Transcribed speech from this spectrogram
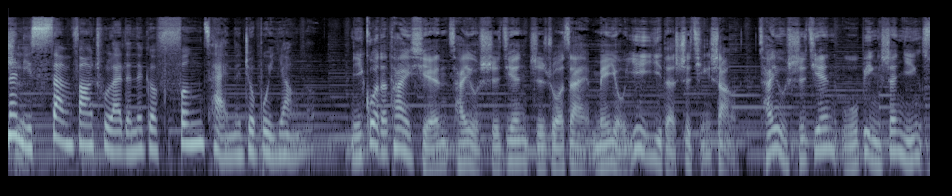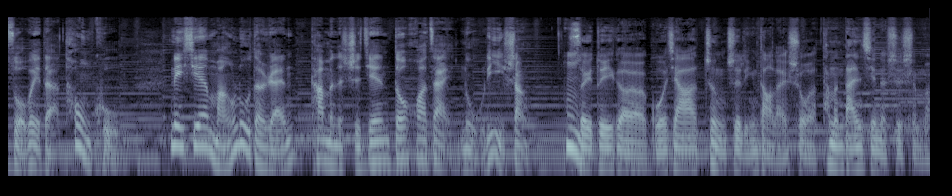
那你散发出来的那个风采呢就不一样了。你过得太闲，才有时间执着在没有意义的事情上，才有时间无病呻吟所谓的痛苦。那些忙碌的人，他们的时间都花在努力上。所以，对一个国家政治领导来说，他们担心的是什么？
